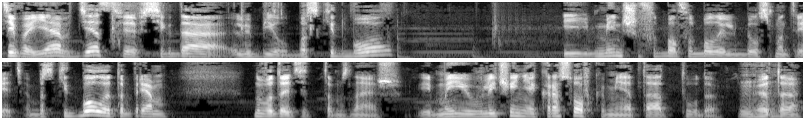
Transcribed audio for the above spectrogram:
Типа, я в детстве всегда любил баскетбол и меньше футбол. Футбол я любил смотреть. А баскетбол это прям, ну, вот эти там, знаешь, и мои увлечения кроссовками это оттуда. Угу. Это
